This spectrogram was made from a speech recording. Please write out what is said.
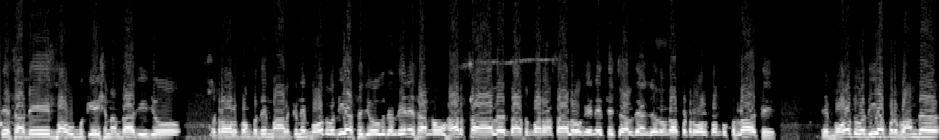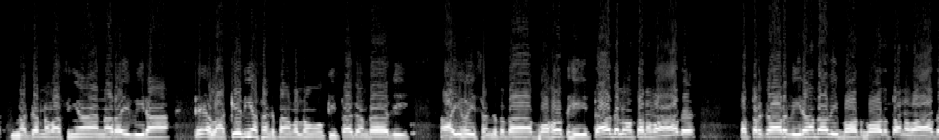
ਤੇ ਸਾਡੇ ਬਾਬੂ ਮੁਕੇਸ਼ ਨੰਦਾ ਜੀ ਜੋ ਪੈਟਰੋਲ ਪੰਪ ਦੇ ਮਾਲਕ ਨੇ, ਬਹੁਤ ਵਧੀਆ ਸਹਿਯੋਗ ਦਿੰਦੇ ਨੇ ਸਾਨੂੰ। ਹਰ ਸਾਲ 10 12 ਸਾਲ ਹੋ ਗਏ ਨੇ ਇੱਥੇ ਚੱਲਦਿਆਂ, ਜਦੋਂ ਦਾ ਪੈਟਰੋਲ ਪੰਪ ਖੁੱਲਾ ਇੱਥੇ ਤੇ ਬਹੁਤ ਵਧੀਆ ਪ੍ਰਬੰਧ ਨਗਰ ਨਿਵਾਸੀਆਂ ਐਨਆਰਆਈ ਵੀਰਾਂ ਤੇ ਇਲਾਕੇ ਦੀਆਂ ਸੰਗਤਾਂ ਵੱਲੋਂ ਕੀਤਾ ਜਾਂਦਾ ਹੈ ਜੀ। ਆਈ ਹੋਈ ਸੰਗਤ ਦਾ ਬਹੁਤ ਹੀ ਤਹਿ ਦਿਲੋਂ ਧੰਨਵਾਦ। ਪੱਤਰਕਾਰ ਵੀਰਾਂ ਦਾ ਵੀ ਬਹੁਤ ਬਹੁਤ ਧੰਨਵਾਦ।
